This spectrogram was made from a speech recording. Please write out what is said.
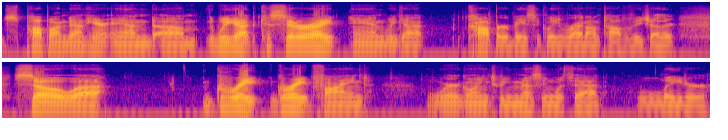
just pop on down here, and um, we got cassiterite and we got copper basically right on top of each other. So, uh, great, great find. We're going to be messing with that later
